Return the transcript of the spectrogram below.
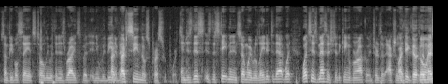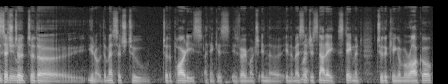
some people say it's totally within his rights, but it would be an I've, event. I've seen those press reports. and is this, is the statement in some way related to that? What, what's his message to the King of Morocco in terms of actually I think the, the message to, to the, you know, the message to, to the parties, I think is, is very much in the, in the message. Right. It's not a statement to the King of Morocco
